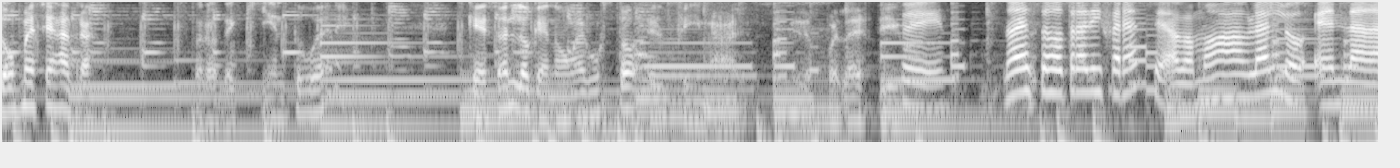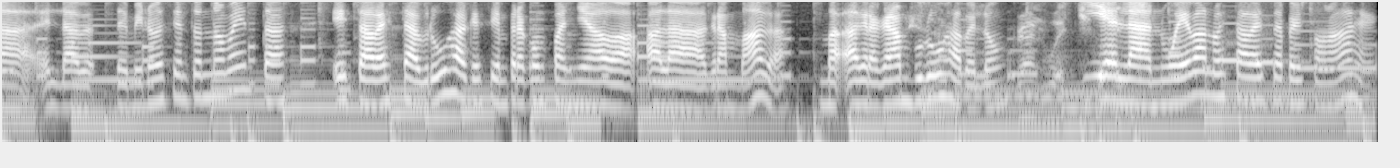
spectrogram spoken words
dos meses atrás. Pero ¿de quién tú eres? Que eso es lo que no me gustó el final. Y después les digo. Sí. No, eso es otra diferencia. Vamos a hablarlo. En la, en la de 1990 estaba esta bruja que siempre acompañaba a la gran maga, ma- a la gran bruja, perdón. Y en la nueva no estaba ese personaje.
